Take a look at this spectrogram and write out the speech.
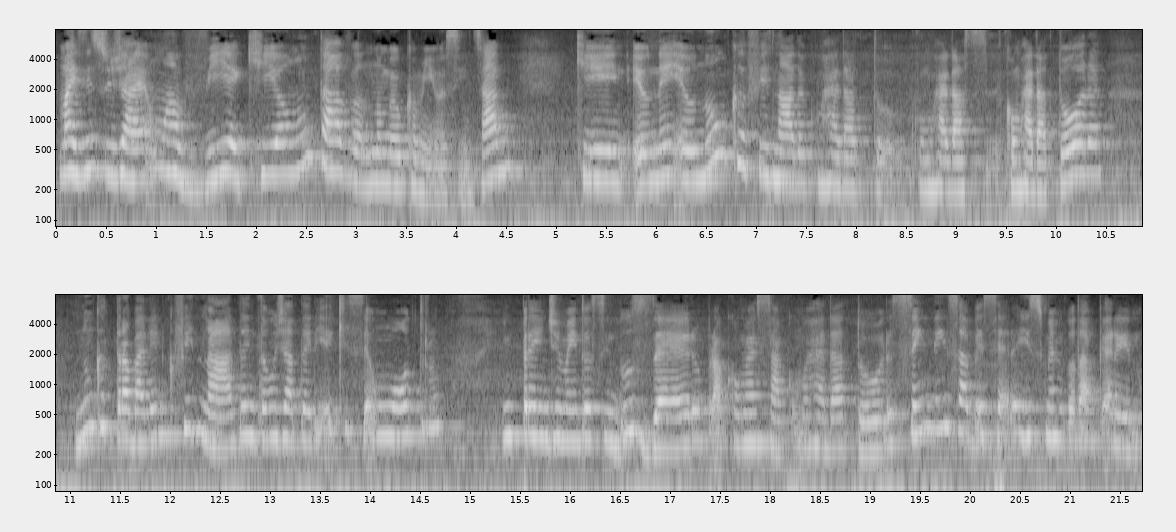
Mas isso já é uma via que eu não tava no meu caminho assim, sabe? Que eu nem eu nunca fiz nada com redator, com redac, como redatora, nunca trabalhei, nunca fiz nada, então já teria que ser um outro empreendimento assim do zero para começar como redatora, sem nem saber se era isso mesmo que eu tava querendo.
